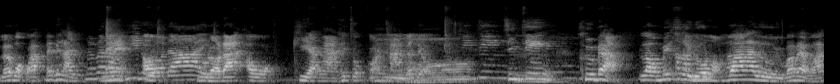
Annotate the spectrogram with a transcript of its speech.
แล้วบอกว่าไม่เป็นไรไม่เป็นไรพี่หนูเอารอได้ หนูรอได้เอาเคลียร์งานให้จบก่อนนะแล้วเดี๋ยว จริงจริง ๆ คือแบบเราไม่เคยโดนว่าเลยว่าแบบว่า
